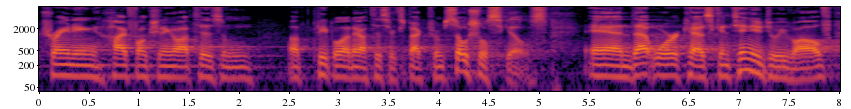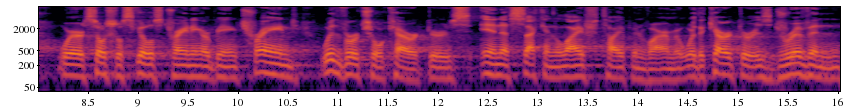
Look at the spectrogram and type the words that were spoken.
training high-functioning autism of people on the autistic spectrum social skills. And that work has continued to evolve where social skills training are being trained with virtual characters in a second life type environment where the character is driven,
